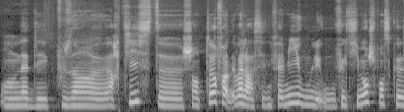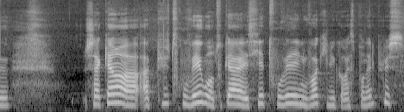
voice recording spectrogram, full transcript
On a des cousins euh, artistes, euh, chanteurs. Enfin, voilà, c'est une famille où, effectivement, je pense que chacun a, pu trouver, ou en tout cas a essayé de trouver une voie qui lui correspondait le plus.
